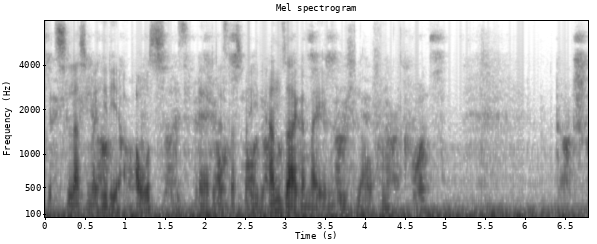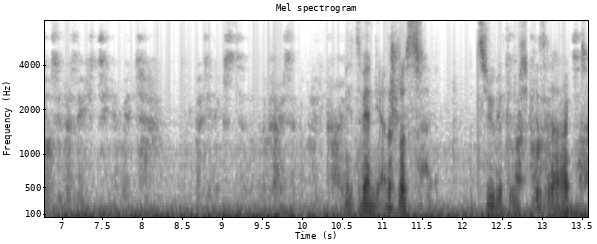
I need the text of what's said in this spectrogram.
Jetzt lassen wir hier die Aus, äh, das lassen wir hier die Ansage mal eben durchlaufen. Anschlussübersicht hiermit über die nächsten Reisemöglichkeiten. Jetzt werden die Anschlusszüge durchgesagt.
